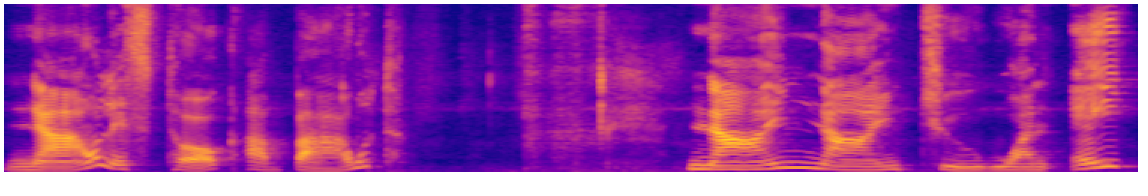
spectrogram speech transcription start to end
Now let's talk about 99218,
